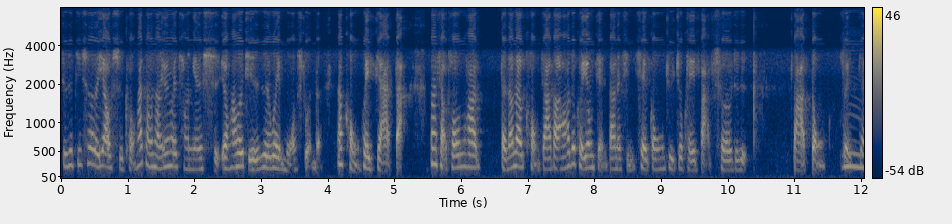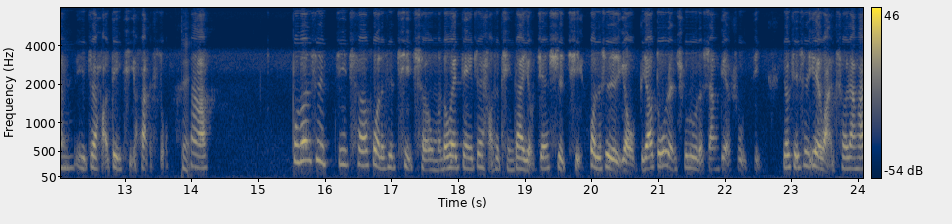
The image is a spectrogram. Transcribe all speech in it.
就是机车的钥匙孔，它常常因为会常年使用，它会其实是会磨损的，那孔会加大。那小偷他等到那个孔加大，他就可以用简单的行窃工具就可以把车就是发动，所以这样子最好定期换锁。对、嗯，那不论是机车或者是汽车，我们都会建议最好是停在有监视器或者是有比较多人出入的商店附近。尤其是夜晚车辆，它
